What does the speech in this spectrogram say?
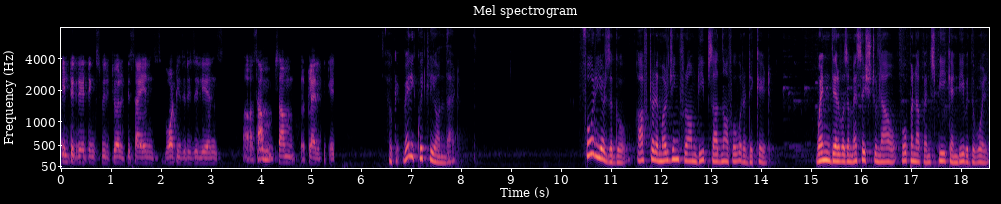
integrating spirituality, science, what is resilience? Uh, some some clarification. Okay, very quickly on that. Four years ago, after emerging from deep sadhana of over a decade, when there was a message to now open up and speak and be with the world,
